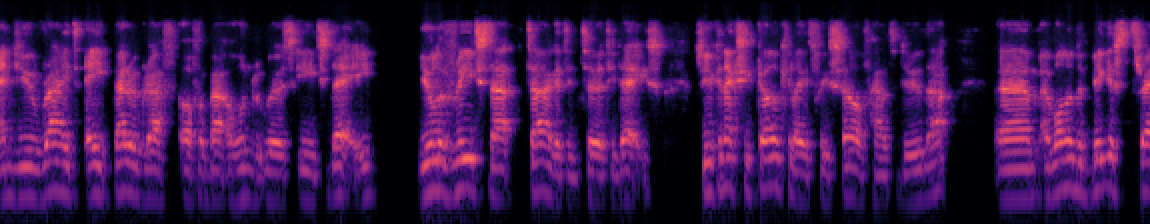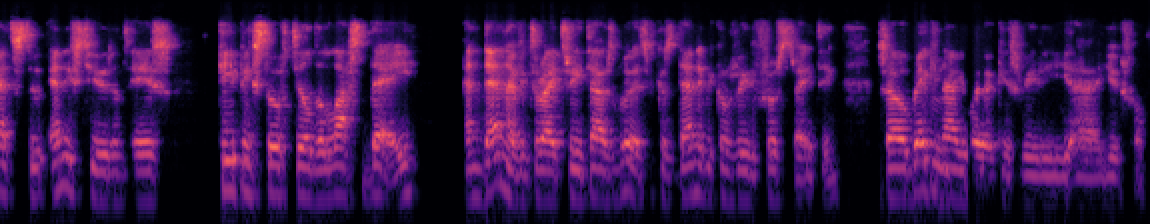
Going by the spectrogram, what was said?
and you write a paragraph of about 100 words each day, you'll have reached that target in 30 days. So you can actually calculate for yourself how to do that. Um, and one of the biggest threats to any student is keeping stuff till the last day and then having to write 3,000 words because then it becomes really frustrating. So breaking down your work is really uh, useful.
